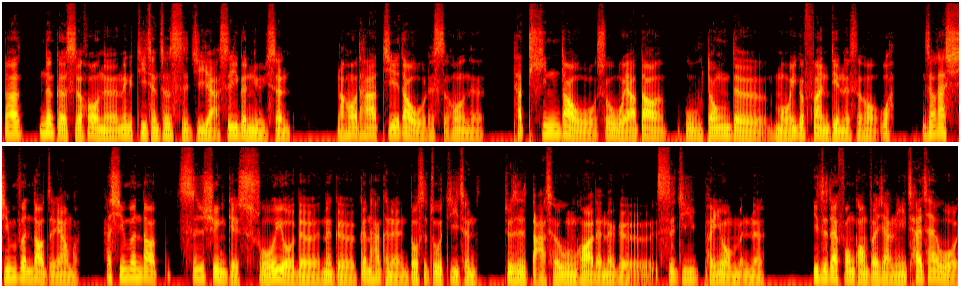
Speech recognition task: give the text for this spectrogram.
那那个时候呢，那个计程车司机啊是一个女生，然后她接到我的时候呢，她听到我说我要到浦东的某一个饭店的时候，哇，你知道她兴奋到怎样吗？他兴奋到私讯给所有的那个跟他可能都是做计程，就是打车文化的那个司机朋友们呢，一直在疯狂分享。你猜猜我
